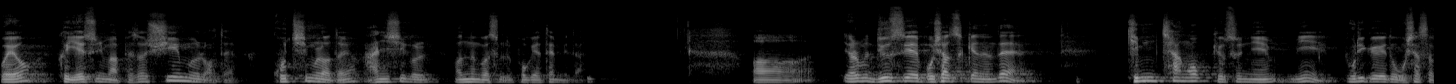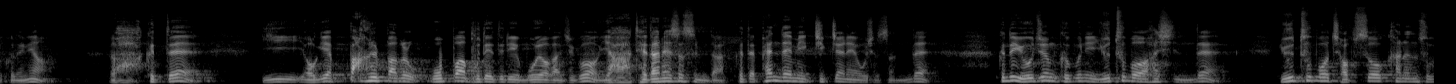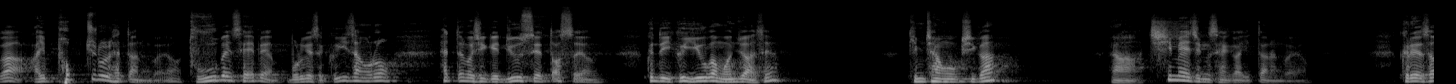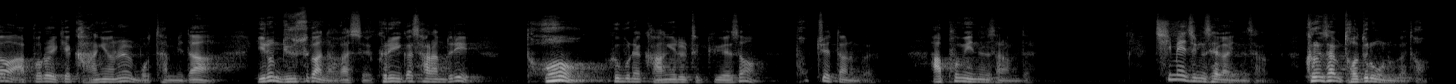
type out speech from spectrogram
왜요? 그 예수님 앞에서 쉼을 얻어요. 고침을 얻어요. 안식을 얻는 것을 보게 됩니다. 어, 여러분 뉴스에 보셨겠는데 김창옥 교수님이 우리 교회도 오셨었거든요. 와, 그때 이 여기에 빠글빠글 오빠 부대들이 모여가지고 야 대단했었습니다. 그때 팬데믹 직전에 오셨었는데 근데 요즘 그분이 유튜버 하시는데 유튜버 접속하는 수가 아예 폭주를 했다는 거예요. 두 배, 세 배, 모르겠어요. 그 이상으로 했던 것이 이게 뉴스에 떴어요. 근데 그 이유가 뭔지 아세요? 김창옥 씨가 아, 치매 증세가 있다는 거예요. 그래서 앞으로 이렇게 강연을 못 합니다. 이런 뉴스가 나갔어요. 그러니까 사람들이 더 그분의 강의를 듣기 위해서 폭주했다는 거예요. 아픔이 있는 사람들, 치매 증세가 있는 사람들, 그런 사람이 더 들어오는 거예요, 더.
